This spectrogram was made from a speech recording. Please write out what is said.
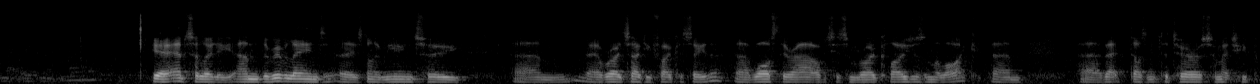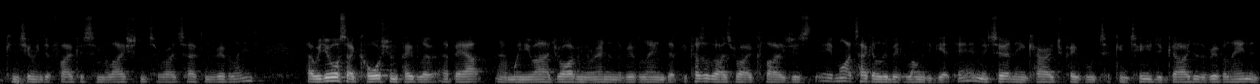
in that region at the moment? Yeah, absolutely. Um, the Riverland uh, is not immune to um, road safety focus either. Uh, whilst there are obviously some road closures and the like, um, uh, that doesn't deter us from actually continuing to focus in relation to road safety in the Riverland. Uh, we do also caution people about um, when you are driving around in the Riverland that because of those road closures, it might take a little bit longer to get there. And we certainly encourage people to continue to go to the Riverland and,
